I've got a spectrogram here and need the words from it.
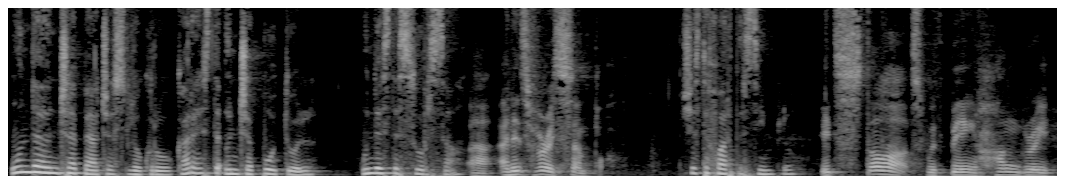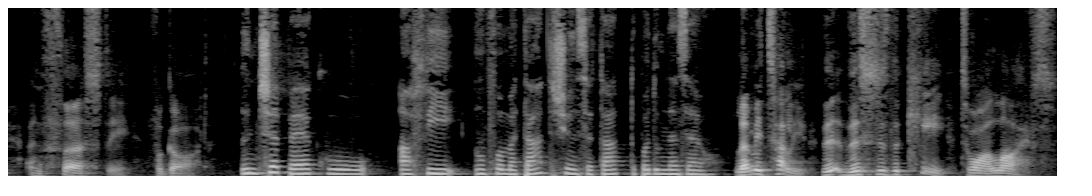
Unde începe acest lucru? Care este începutul? Unde este sursa? Uh, and it's very simple. Și este foarte simplu. It starts with being hungry and thirsty for God. Începe cu a fi înfometat și însetat după Dumnezeu. Let me tell you, th- this is the key to our lives.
